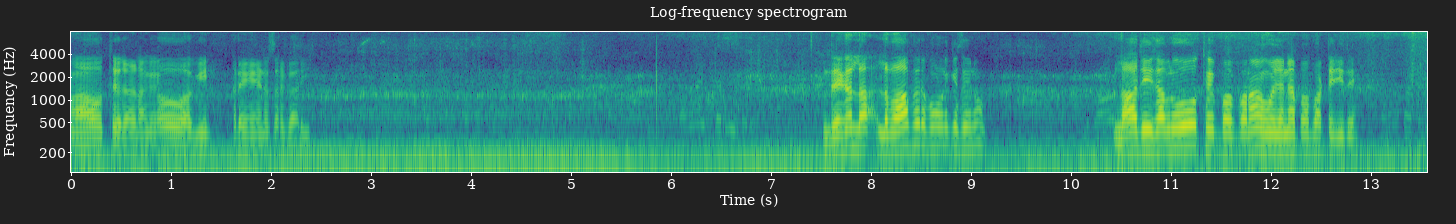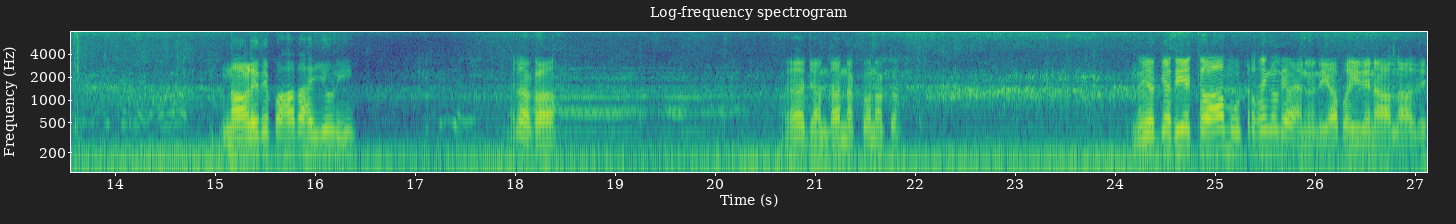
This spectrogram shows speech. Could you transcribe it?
ਹਾਂ, ਉੱਥੇ ਲੈ ਲਾਂਗੇ, ਉਹ ਆ ਗਈ ਟ੍ਰੇਨ ਸਰਕਾਰੀ। ਦੇਖ ਲਵਾ ਫਿਰ ਫੋਨ ਕਿਸੇ ਨੂੰ। ਲਾ ਜੀ ਸਭ ਨੂੰ, ਉਹ ਉੱਥੇ ਪਰਾਂ ਹੋ ਜਾਣੇ ਆਪਾਂ ਬੱਟ ਜੀ ਤੇ। ਨਾਲੇ ਤੇ ਪਹਾ ਤਾਂ ਹੈ ਹੀ ਹੋਣੀ। ਇਹਦਾ ਖਾ ਇਹ ਜਾਂਦਾ ਨੱਕੋ ਨੱਕ। ਨਹੀਂ, ਅੱਗੇ ਅਸੀਂ ਇੱਥੋਂ ਆ ਮੋਟਰਸਾਈਕਲ ਤੇ ਆ ਜਾਂਦੇ ਹੁੰਦੇ ਆ ਪਹੀ ਦੇ ਨਾਲ ਨਾਲ ਦੇ।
